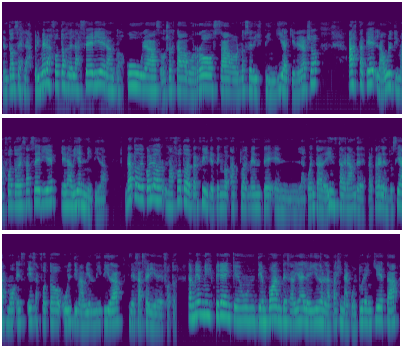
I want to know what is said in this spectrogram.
Entonces, las primeras fotos de la serie eran oscuras, o yo estaba borrosa, o no se distinguía quién era yo, hasta que la última foto de esa serie era bien nítida. Dato de color, la foto de perfil que tengo actualmente en la cuenta de Instagram de Despertar el Entusiasmo es esa foto última bien nítida de esa serie de fotos. También me inspiré en que un tiempo antes había leído en la página Cultura Inquieta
